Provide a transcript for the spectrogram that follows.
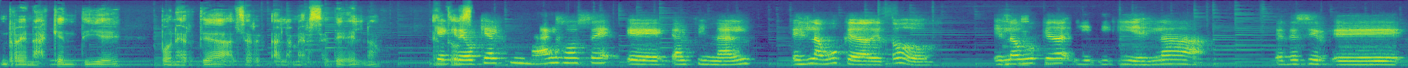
renazque en ti es ponerte a, a la merced de Él, ¿no? que creo que al final, José, eh, al final es la búsqueda de todo. Es la búsqueda y, y, es la, es decir, eh,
